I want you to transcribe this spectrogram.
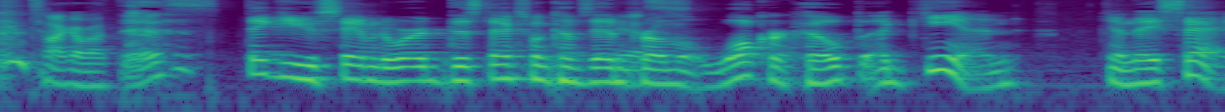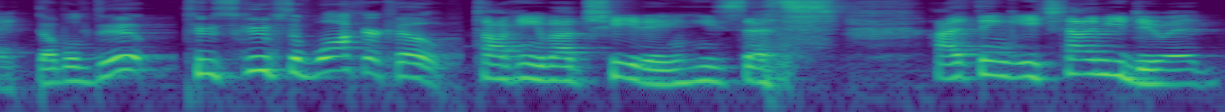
we can talk about this. Thank you, Sandward. This next one comes in Yes. from Walker Cope again, and they say, Double dip, two scoops of Walker Cope. talking about cheating, he says, I think each time you do it,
